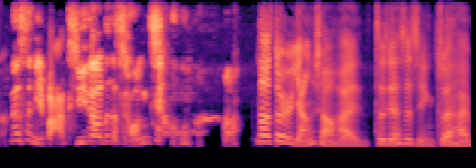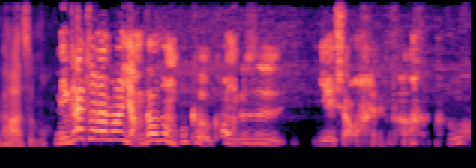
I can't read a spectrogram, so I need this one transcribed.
那是你把他踢到那个床角吗？那对于养小孩这件事情，最害怕什么？你应该最害怕养到这种不可控，就是野小孩吧？不会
